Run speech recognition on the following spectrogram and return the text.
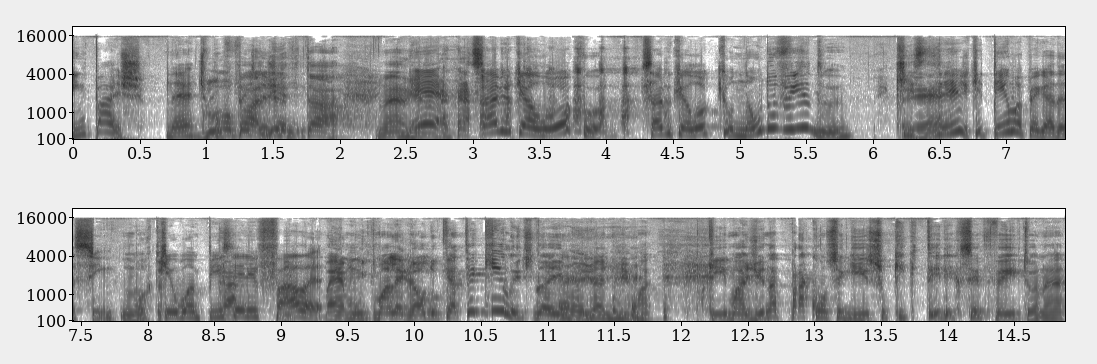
em paz, né? festejar- Globalista, né? é, sabe o que é louco? Sabe o que é louco? Que eu não duvido que, É? seja, que tenha uma pegada assim. Porque o One Piece, Cara, ele fala... Mas é muito mais legal do que a tequila isso daí, né? Já mas- Porque imagina pra conseguir isso o que, que teria que ser feito, né?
